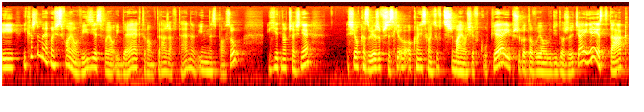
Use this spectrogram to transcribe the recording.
I, I każdy ma jakąś swoją wizję, swoją ideę, którą wdraża w ten, w inny sposób. I jednocześnie się okazuje, że wszystkie o, koniec końców trzymają się w kupie i przygotowują ludzi do życia. I nie jest tak,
